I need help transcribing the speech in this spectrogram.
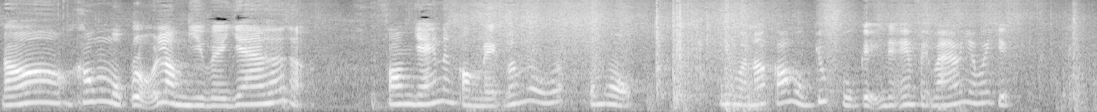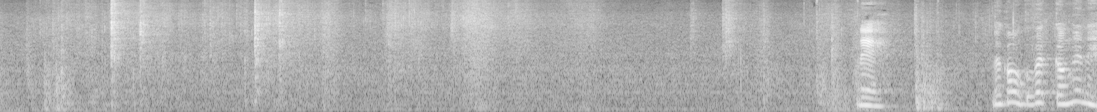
Đó, không một lỗi lầm gì về da hết ạ. À. form dáng nó còn đẹp lắm luôn á, không hộp. Nhưng mà nó có một chút phụ kiện thì em phải báo nha mấy chị. Nè, nó có một cái vết cấn đây nè,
